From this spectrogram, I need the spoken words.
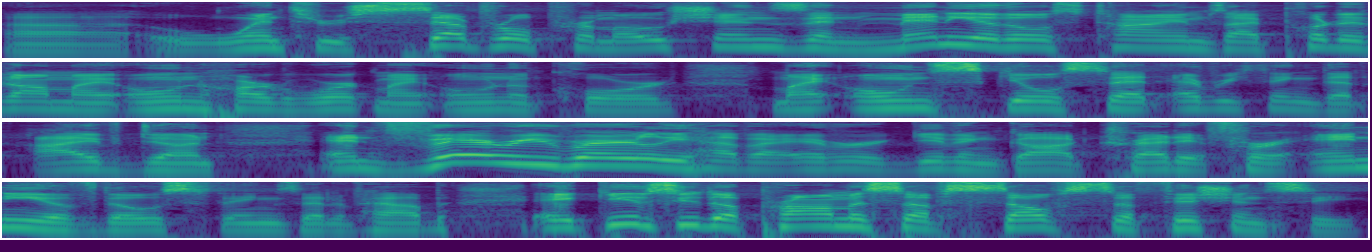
uh, went through several promotions. And many of those times, I put it on my own hard work, my own accord, my own skill set, everything that I've done. And very rarely have I ever given God credit for any of those things that have happened. It gives you the promise of self sufficiency.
